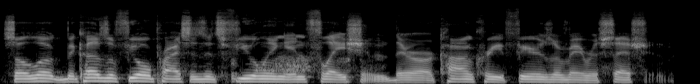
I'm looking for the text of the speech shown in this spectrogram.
So, look, because of fuel prices, it's fueling inflation. There are concrete fears of a recession.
